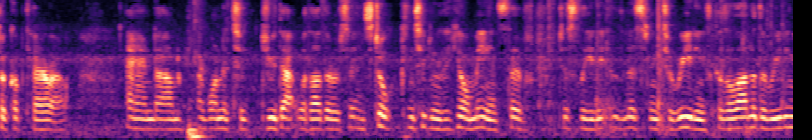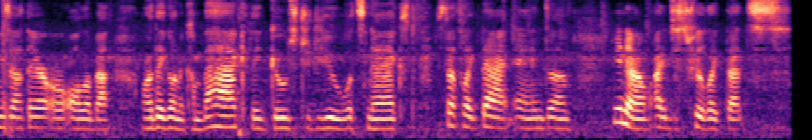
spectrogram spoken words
took up tarot and um, I wanted to do that with others and still continue to heal me instead of just leading, listening to readings. Because a lot of the readings out there are all about are they going to come back? They ghosted you. What's next? Stuff like that. And um, you know I just feel like that's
